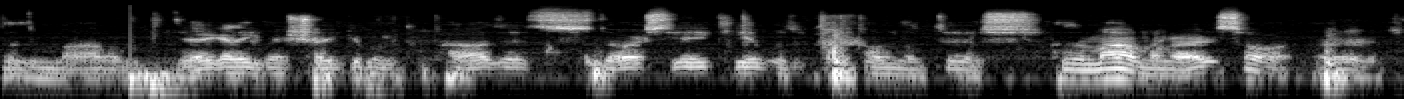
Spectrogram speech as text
Doesn't model. Yeah, I gotta make sure I give them composites. The RCA cables are come with this. Doesn't model number. I already saw it. There it is.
